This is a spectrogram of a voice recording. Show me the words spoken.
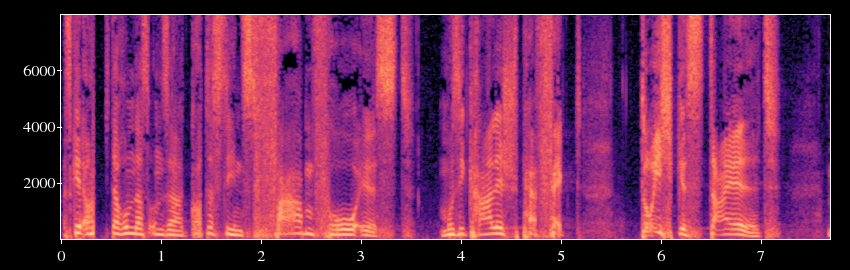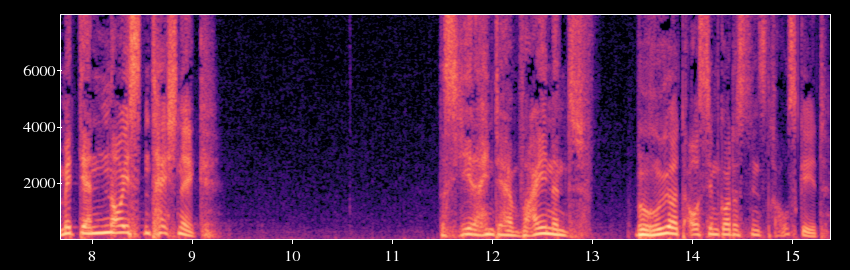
Es geht auch nicht darum, dass unser Gottesdienst farbenfroh ist, musikalisch perfekt, durchgestylt, mit der neuesten Technik. Dass jeder hinterher weinend berührt aus dem Gottesdienst rausgeht.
